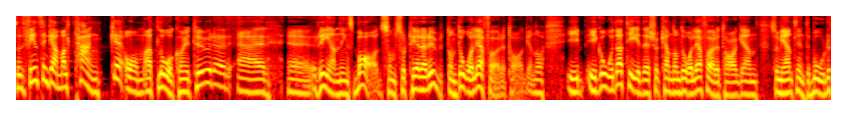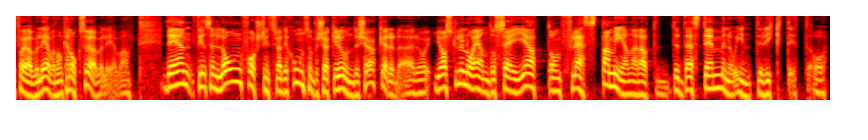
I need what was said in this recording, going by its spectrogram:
Så det finns en gammal tanke om att lågkonjunkturer är eh, reningsbad som sorterar ut de dåliga företagen. Och i, I goda tider så kan de dåliga företagen, som egentligen inte borde få överleva, de kan också överleva. Det en, finns en lång forskningstradition som försöker undersöka det där. Och jag skulle nog ändå säga att de flesta menar att det där stämmer nog inte riktigt. Och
